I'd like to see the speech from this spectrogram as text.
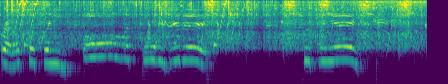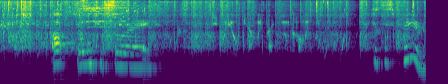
Alright, let's go 20. Oh, let's go, we did it. Put three eggs. Oh, going to store eggs. Just disappeared.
